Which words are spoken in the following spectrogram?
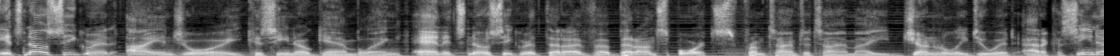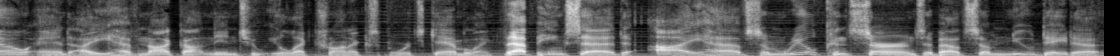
It's no secret I enjoy casino gambling, and it's no secret that I've uh, bet on sports from time to time. I generally do it at a casino, and I have not gotten into electronic sports gambling. That being said, I have some real concerns about some new data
